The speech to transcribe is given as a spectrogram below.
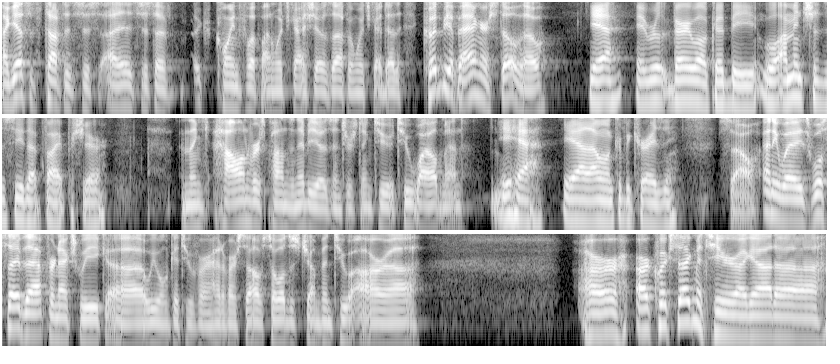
I guess it's tough. to just uh, it's just a, a coin flip on which guy shows up and which guy doesn't. Could be a banger still though. Yeah, it re- very well could be. Well, I'm interested to see that fight for sure. And then Holland versus Ponzinibbio is interesting too. Two wild men. Yeah, yeah, that one could be crazy. So, anyways, we'll save that for next week. Uh, we won't get too far ahead of ourselves, so we'll just jump into our uh, our our quick segments here. I got uh,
